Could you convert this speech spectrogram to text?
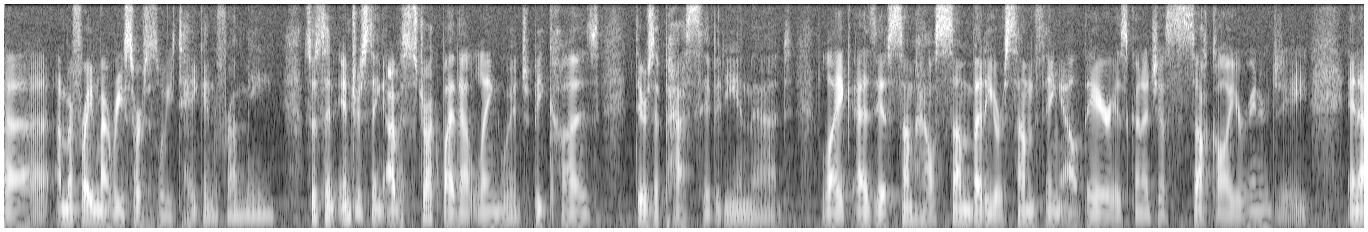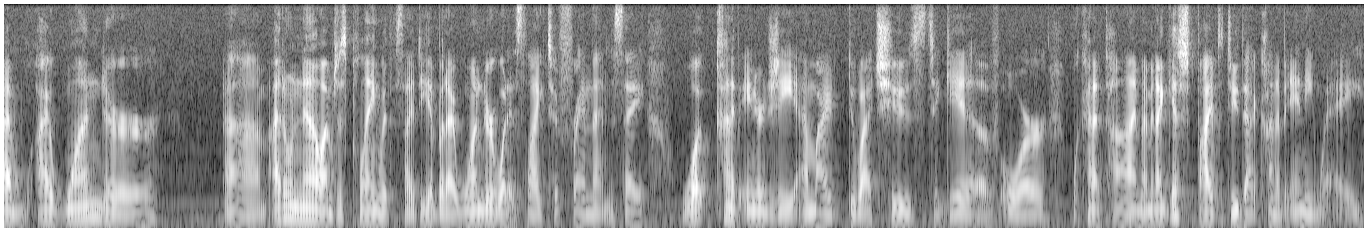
uh, I'm afraid my resources will be taken from me. So it's an interesting. I was struck by that language because there's a passivity in that, like as if somehow somebody or something out there is going to just suck all your energy. And I I wonder. Um, I don't know. I'm just playing with this idea, but I wonder what it's like to frame that and say, what kind of energy am I do I choose to give, or what kind of time? I mean, I guess fives do that kind of anyway.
